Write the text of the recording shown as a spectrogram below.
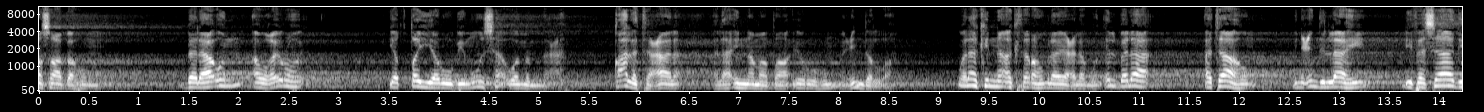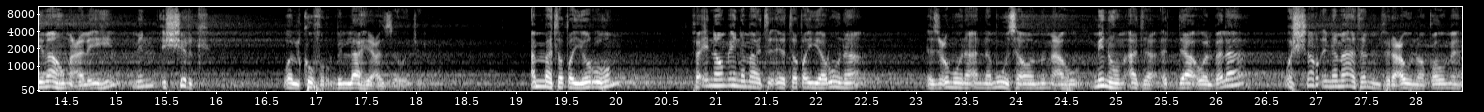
أصابهم بلاء أو غيره يطيروا بموسى ومن معه. قال تعالى ألا إنما طائرهم عند الله؟ ولكن أكثرهم لا يعلمون. البلاء أتاهم من عند الله لفساد ما هم عليه من الشرك والكفر بالله عز وجل. أما تطيرهم فإنهم إنما يتطيرون يزعمون أن موسى ومن معه منهم أتى الداء والبلاء والشر إنما أتى من فرعون وقومه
